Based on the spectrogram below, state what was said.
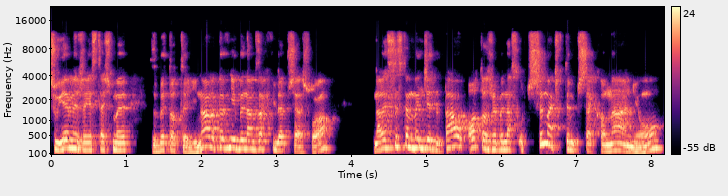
czujemy, że jesteśmy zbyt otyli, no ale pewnie by nam za chwilę przeszło, no ale system będzie dbał o to, żeby nas utrzymać w tym przekonaniu,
